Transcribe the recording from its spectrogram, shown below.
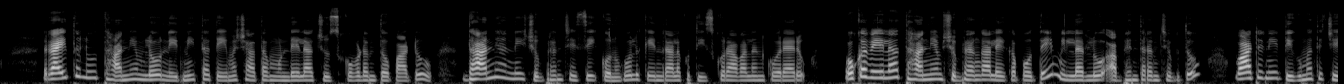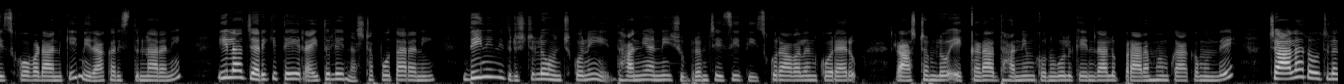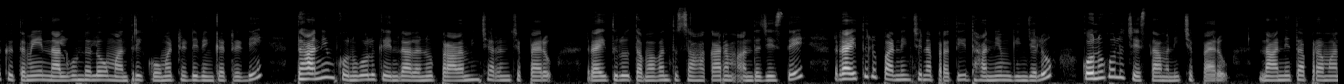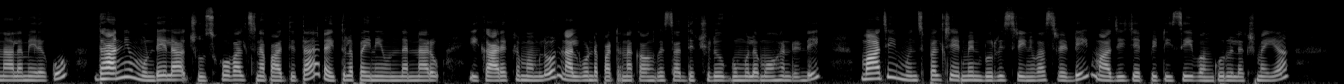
రైతులు ధాన్యంలో నిర్ణీత తేమ శాతం ఉండేలా చూసుకోవడంతో పాటు ధాన్యాన్ని శుభ్రం చేసి కొనుగోలు కేంద్రాలకు తీసుకురావాలని కోరారు. ఒకవేళ ధాన్యం శుభ్రంగా లేకపోతే మిల్లర్లు అభ్యంతరం చెబుతూ వాటిని దిగుమతి చేసుకోవడానికి నిరాకరిస్తున్నారని ఇలా జరిగితే రైతులే నష్టపోతారని దీనిని దృష్టిలో ఉంచుకొని ధాన్యాన్ని శుభ్రం చేసి తీసుకురావాలని కోరారు. రాష్ట్రంలో ఎక్కడా ధాన్యం కొనుగోలు కేంద్రాలు ప్రారంభం కాకముందే చాలా రోజుల క్రితమే నల్గొండలో మంత్రి కోమటిరెడ్డి వెంకట్రెడ్డి ధాన్యం కొనుగోలు కేంద్రాలను ప్రారంభించారని చెప్పారు. రైతులు తమ వంతు సహకారం అందజేస్తే రైతులు పండించిన ప్రతి ధాన్యం గింజలు కొనుగోలు చేస్తామని చెప్పారు. నాణ్యతా ప్రమాణాల మేరకు ధాన్యం ఉండేలా చూసుకోవాల్సిన బాధ్యత రైతులపైనే ఉందన్నారు. ఈ కార్యక్రమంలో నల్గొండ పట్టణ కాంగ్రెస్ అధ్యక్షుడు గుమ్ముల మోహన్ రెడ్డి మాజీ మున్సిపల్ చైర్మన్ బుర్రి శ్రీనివాస్ రెడ్డి మాజీ జెడ్పీటీసీ వంగూరు లక్ష్మయ్య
